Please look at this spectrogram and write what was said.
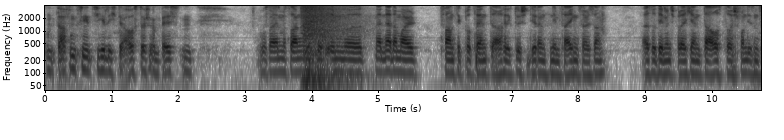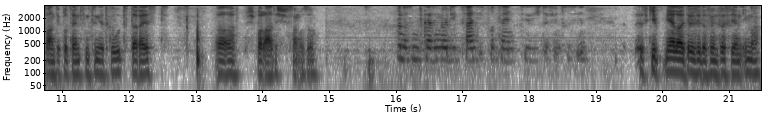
und da funktioniert sicherlich der Austausch am besten. Wobei man sagen muss, dass eben nur nicht, nicht einmal 20% der Architekturstudierenden im Zeichensaal sind. Also dementsprechend der Austausch von diesen 20% funktioniert gut, der Rest äh, sporadisch, sagen wir so. Und das sind quasi nur die 20%, die sich dafür interessieren es gibt mehr Leute, die sich dafür interessieren, immer.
